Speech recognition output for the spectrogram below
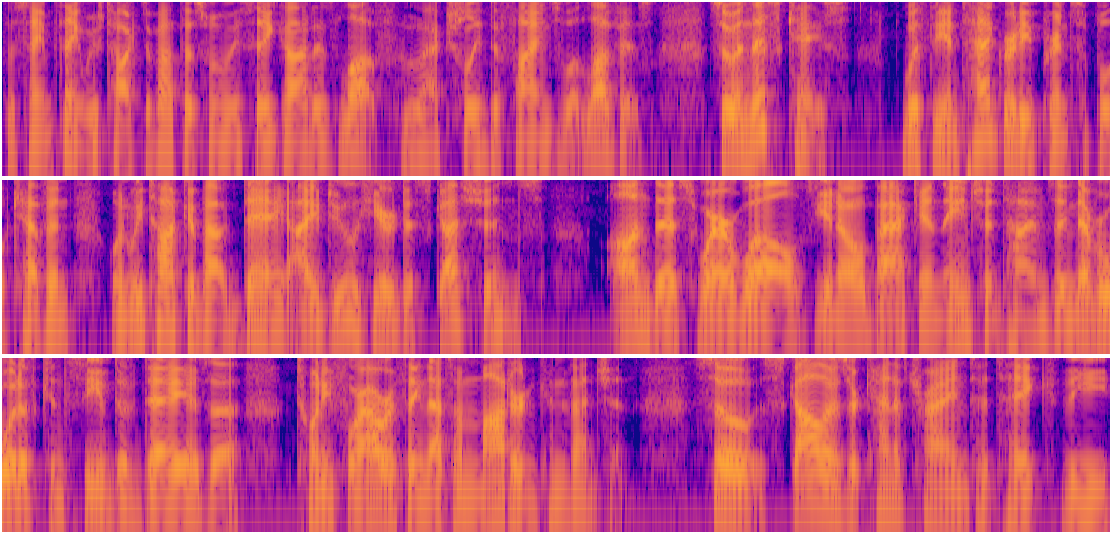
the same thing. We've talked about this when we say God is love, who actually defines what love is. So in this case, with the integrity principle, Kevin, when we talk about day, I do hear discussions on this where, well, you know, back in ancient times, they never would have conceived of day as a 24 hour thing. That's a modern convention. So scholars are kind of trying to take the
